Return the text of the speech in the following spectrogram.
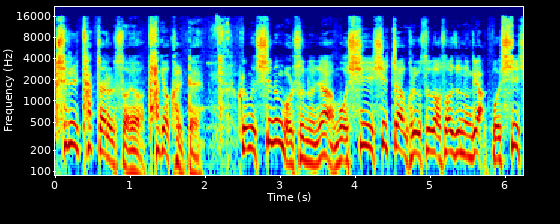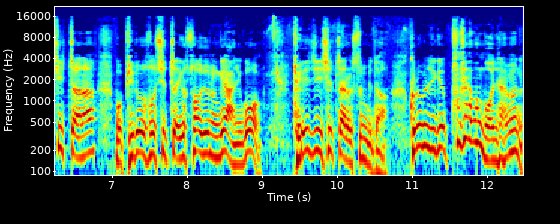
7 타자를 써요. 타격할 때. 그러면 시는 뭘 쓰느냐? 뭐 시, 시자 그렇게 써 써주는 게 뭐 시, 시자나 뭐 비로소 시자 이거 써주는 게 아니고 돼지 시자를 씁니다. 그러면 이게 풀이하면 뭐냐면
